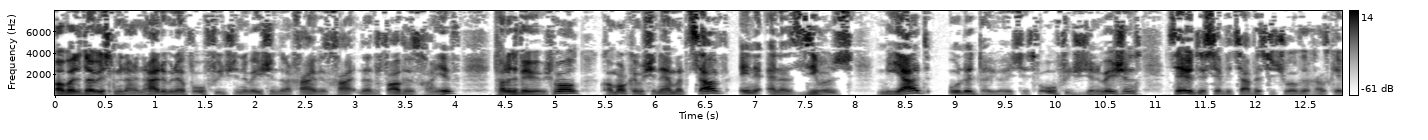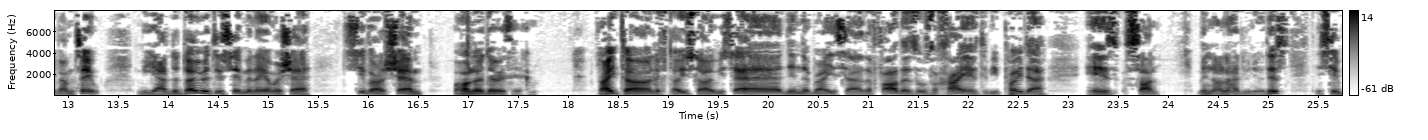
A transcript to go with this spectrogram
Oh, but the. How do we know for all future generations that, is chayiv, that the father is chayiv? Tana the very small. Kamokim shenem matzav in ela zivos miyad ule doyos. It's for all future generations. Zeh de sev itzav esishuv lechazkev amteu. Miyad the doyos de sev minayom asher tziva Hashem v'holo liftoisa, we said in the Braisa, the father is also chayiv to be poida his son. Minon, how do we know this? They said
